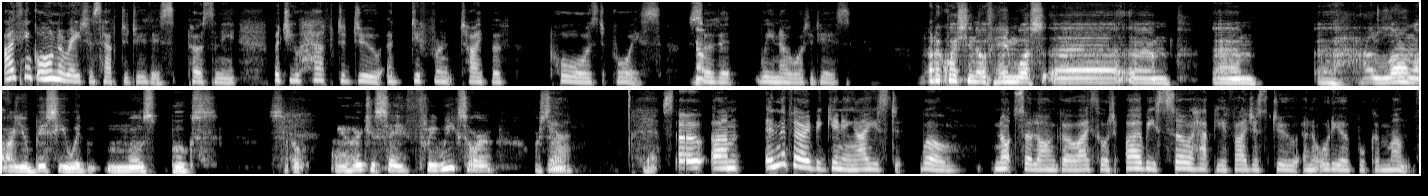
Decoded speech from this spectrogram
I think all narrators have to do this personally, but you have to do a different type of paused voice so that we know what it is. Another question of him was uh, um, um, uh, how long are you busy with most books? So I heard you say three weeks or, or so. Yeah. yeah. So um, in the very beginning, I used to, well, not so long ago, I thought I'll be so happy if I just do an audiobook a month.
